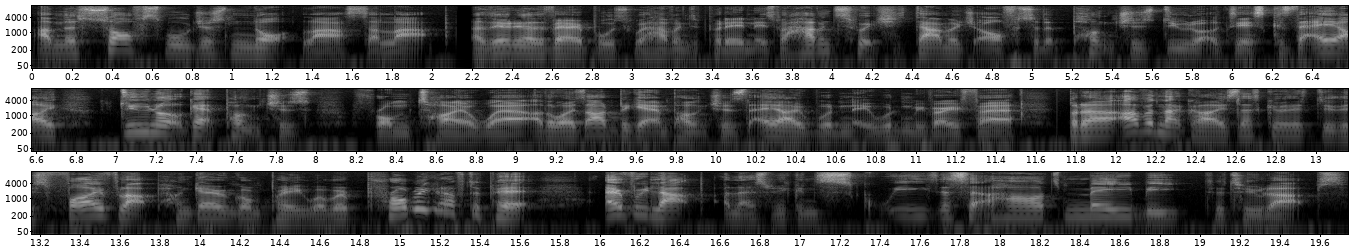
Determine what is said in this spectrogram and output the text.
and the softs will just not last a lap. Now, the only other variables we're having to put in is we're having to switch damage off so that punctures do not exist, because the AI do not get punctures from tyre wear. Otherwise, I'd be getting punctures. The AI wouldn't. It wouldn't be very fair. But uh, other than that, guys, let's go do this five-lap Hungarian Grand Prix, where we're probably going to have to pit every lap unless we can squeeze a set of hards maybe to two laps.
